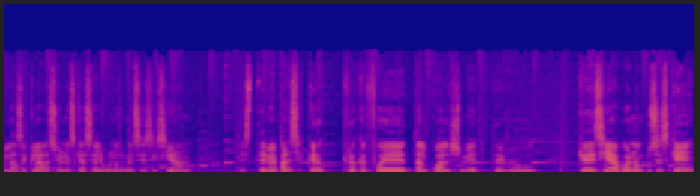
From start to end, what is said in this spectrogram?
las declaraciones que hace algunos meses hicieron, este, me parece que creo que fue tal cual Schmidt de Google, que decía, bueno, pues es que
